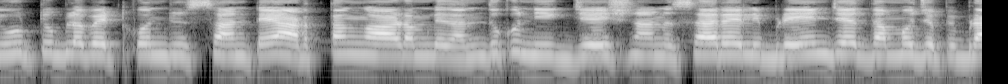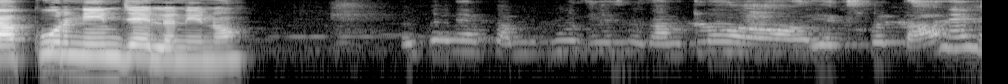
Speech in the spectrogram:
యూట్యూబ్లో పెట్టుకొని చూస్తా అంటే అర్థం కావడం లేదు. అందుకు నీకు చేసినాను. సరే ఇప్పుడు ఏం చేద్దామో చెప్పి. ఇప్పుడు ఆ కూరని ఏం చేయాలి నేను అంటే నేను కందికూర చేసే దాంట్లో ఎక్స్పర్ట్ నేను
